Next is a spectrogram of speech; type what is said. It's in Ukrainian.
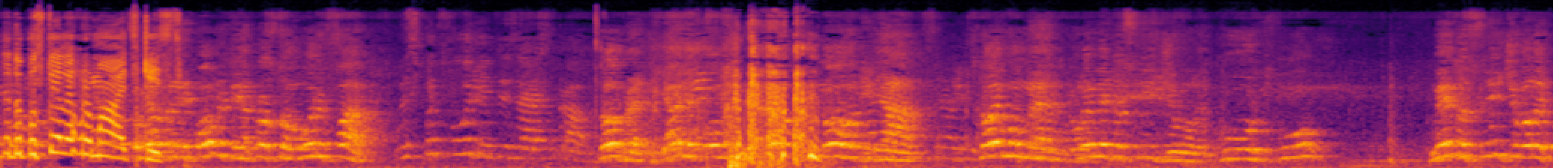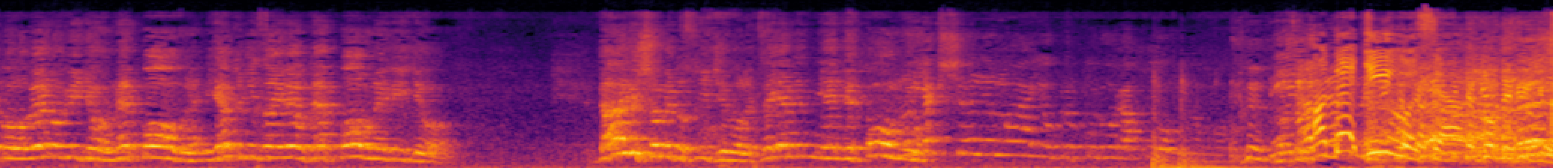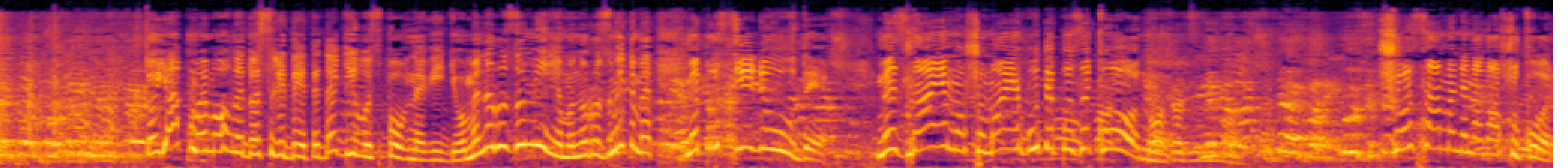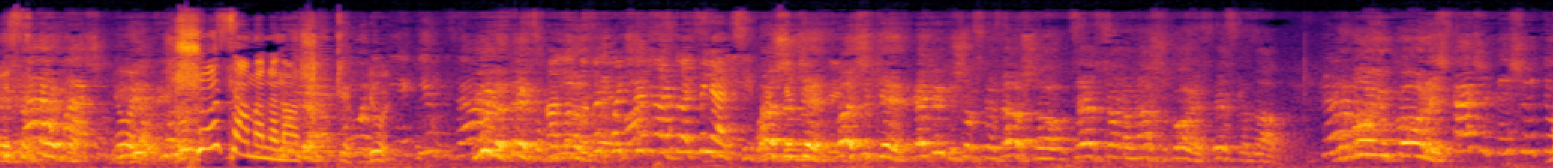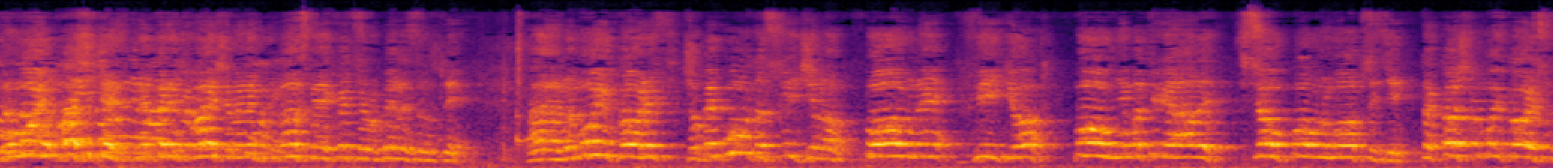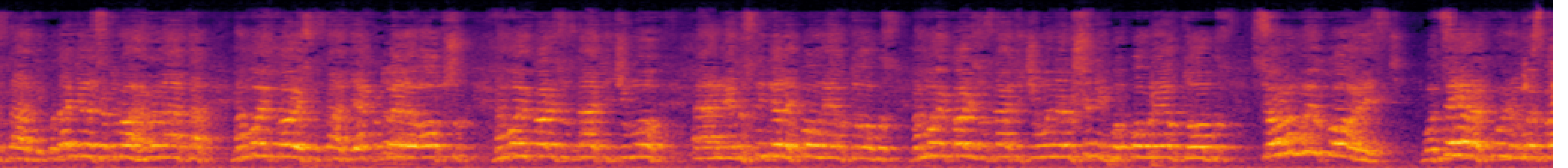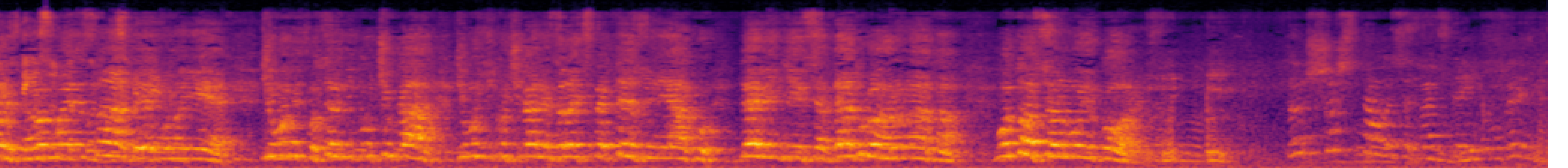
де допустили громадськість. Ви не помните, я просто говорю факт. Ви спотворюєте зараз правду. Добре, я не пам'ятаю того, того дня, в той момент, коли ми досліджували куртку, ми досліджували половину відео, не повне. І я тоді заявив, де повне відео. Далі, що ми досліджували, це я не, не, не Ну, помню. якщо немає у прокурора повного, А де ділося? То як ми могли дослідити? Де ділось повне відео? Ми не розуміємо. Ну розумієте, ми, ми прості люди. Ми знаємо, що має бути по закону. Що саме не на нашу користь? Що саме на нашу? перетворюєте, які Юля, зараз тихо, А будь ласка. ви хочете нас до апеляції Ваша честь, причинити? ваша честь, я тільки що сказав, що це все на нашу користь. На мою користь. кажете, що того На мою, честь, не перебивайте мене, будь ласка, як ви це робили завжди. А, на мою користь, щоб було досліджено повне відео, повні матеріали, все в повному обсязі. Також на мою користь узнати, куди ділася друга граната, на мою користь узнати, як робили обшук, на мою користь узнати, чому е, не дослідили повний автобус, на мою користь узнати, чому не розшитий був повний автобус. Все на мою користь. Бо це я рахую на мою користь. Народ має знати, як воно є. Чому відпустили Ніколчука? Чому Ніколчука не взяли експертизу ніяку? Де він дівся? Де друга граната? Бо то все на мою користь. То що ж сталося 23 березня?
